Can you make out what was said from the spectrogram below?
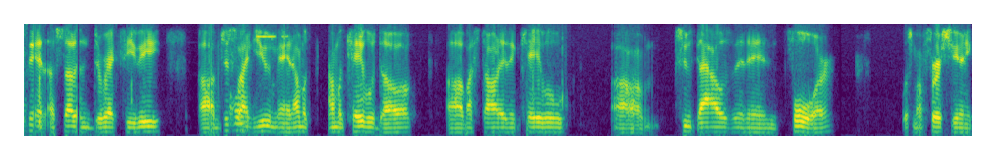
stint of selling DirecTV. Um, just like you, man, I'm a I'm a cable dog. Um, I started in cable um 2004 was my first year in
